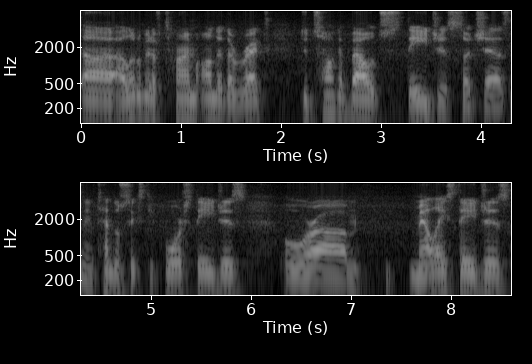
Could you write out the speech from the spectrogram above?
uh, a little bit of time on the direct to talk about stages such as Nintendo 64 stages or um, Melee stages.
